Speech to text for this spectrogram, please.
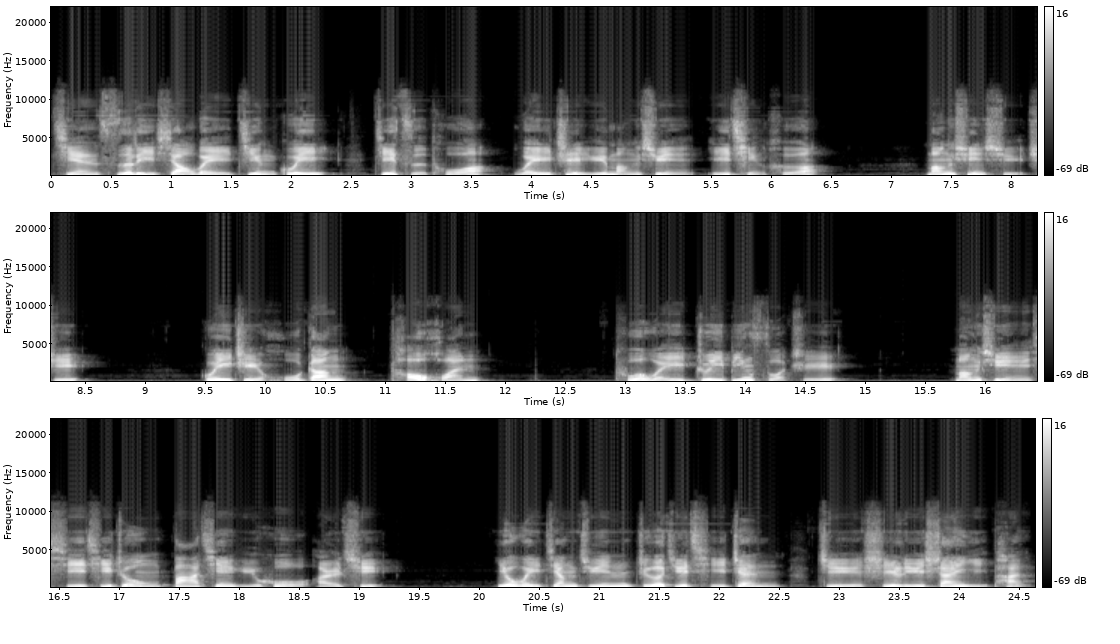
遣司隶校尉敬归及子陀为质于蒙逊，以请和。蒙逊许之。归至胡刚，逃还。陀为追兵所执。蒙逊喜其众八千余户而去，又为将军折绝其阵，据石驴山以叛。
